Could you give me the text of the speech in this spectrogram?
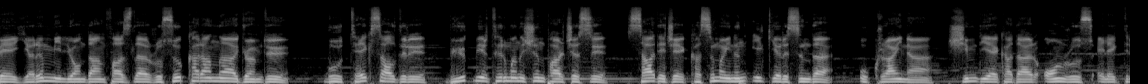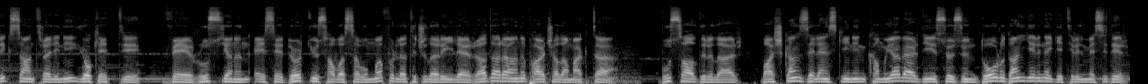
ve yarım milyondan fazla Rus'u karanlığa gömdü. Bu tek saldırı büyük bir tırmanışın parçası. Sadece Kasım ayının ilk yarısında Ukrayna şimdiye kadar 10 Rus elektrik santralini yok etti ve Rusya'nın S-400 hava savunma fırlatıcıları ile radar ağını parçalamakta. Bu saldırılar Başkan Zelenski'nin kamuya verdiği sözün doğrudan yerine getirilmesidir.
